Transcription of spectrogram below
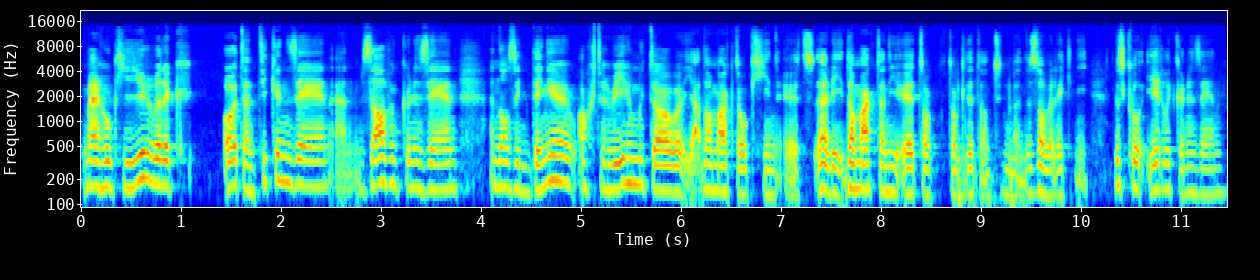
Maar ook hier wil ik authentiek in zijn en mezelf kunnen zijn. En als ik dingen achterwege moet houden, ja, dan maakt dat ook geen uit. Allee, dan maakt dat niet uit dat, dat, ik dit aan het doen ben. Dus dat wil ik niet. Dus ik wil eerlijk kunnen zijn.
